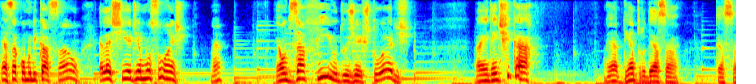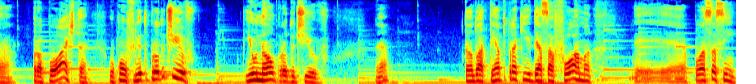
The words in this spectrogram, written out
Essa comunicação ela é cheia de emoções, né? É um desafio dos gestores a identificar, né, dentro dessa, dessa proposta, o conflito produtivo e o não produtivo, né? Estando atento para que dessa forma é, possa assim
